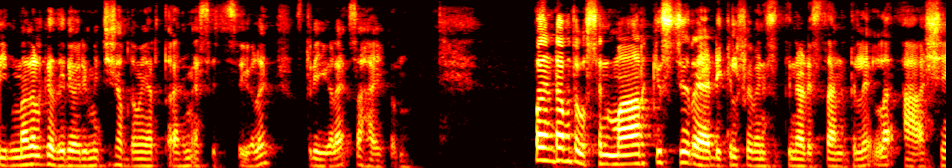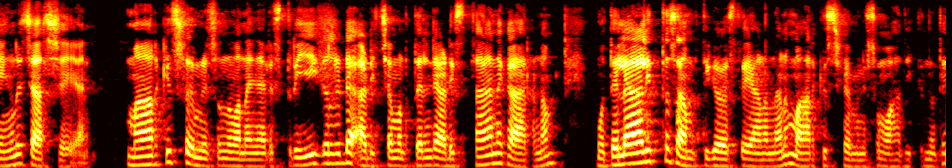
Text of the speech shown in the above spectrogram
തിന്മകൾക്കെതിരെ ഒരുമിച്ച് ശബ്ദമുയർത്താനും എസ് എച്ച് സികൾ സ്ത്രീകളെ സഹായിക്കുന്നു. പതിനെട്ടാമത്തെ ക്വസ്റ്റ്യൻ മാർക്കിസ്റ്റ് റാഡിക്കൽ ഫെമിനിസത്തിന്റെ അടിസ്ഥാനത്തിലുള്ള ആശയങ്ങൾ ചർച്ച ചെയ്യാൻ. മാർക്കിസ്റ്റ് ഫെമിനിസം എന്ന് പറഞ്ഞു കഴിഞ്ഞാൽ സ്ത്രീകളുടെ അടിച്ചമർത്തലിന്റെ അടിസ്ഥാന കാരണം മുതലാളിത്ത സാമ്പത്തിക വ്യവസ്ഥയാണെന്നാണ് മാർക്കിസ്റ്റ് ഫെമിനിസം വാദിക്കുന്നത്.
